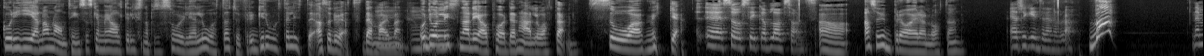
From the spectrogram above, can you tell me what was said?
går igenom någonting så ska man ju alltid lyssna på så sorgliga låtar typ för att gråta lite. Alltså du vet den viben. och då lyssnade jag på den här låten så mycket. Eh, so sick of love songs. Ja, alltså hur bra är den låten? Jag tycker inte den är bra. Va? Nej men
